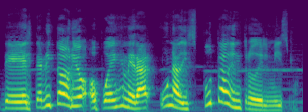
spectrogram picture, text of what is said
del territorio o pueden generar una disputa dentro del mismo.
